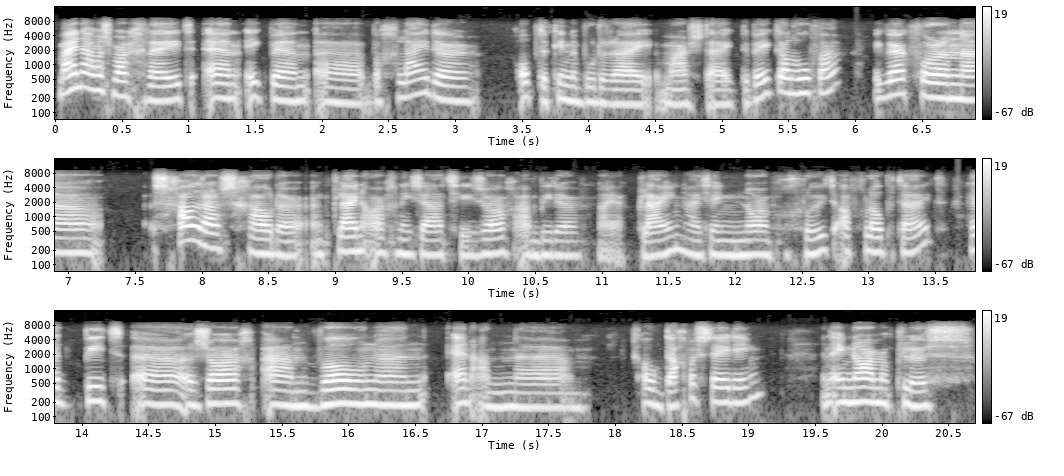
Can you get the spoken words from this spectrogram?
Mijn naam is Margreet en ik ben eh, begeleider op de kinderboerderij Maarstijk de Beekdalhoeve. Ik werk voor een schouder aan schouder, een kleine organisatie, zorgaanbieder. Nou ja, klein, hij is enorm gegroeid de afgelopen tijd. Het biedt zorg aan wonen en aan ook dagbesteding. Een enorme klus,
